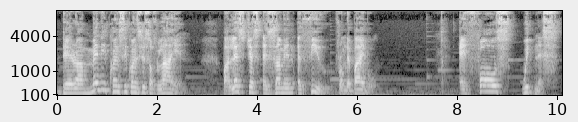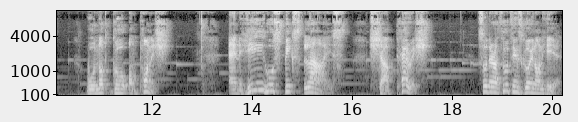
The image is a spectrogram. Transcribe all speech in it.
There are many consequences of lying, but let's just examine a few from the Bible. A false witness will not go unpunished, and he who speaks lies shall perish. So there are two things going on here.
